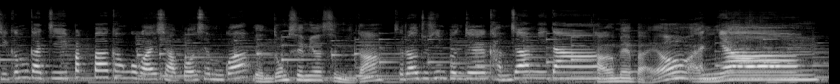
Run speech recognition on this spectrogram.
지금까지 빡빡 한국어의 샤버샘과 연동쌤이었습니다. 들어주신 분들 감사합니다. 다음에 봐요. 안녕. 안녕.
